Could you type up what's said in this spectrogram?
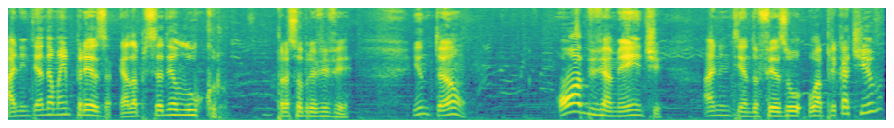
A Nintendo é uma empresa, ela precisa de lucro para sobreviver. Então, obviamente, a Nintendo fez o, o aplicativo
